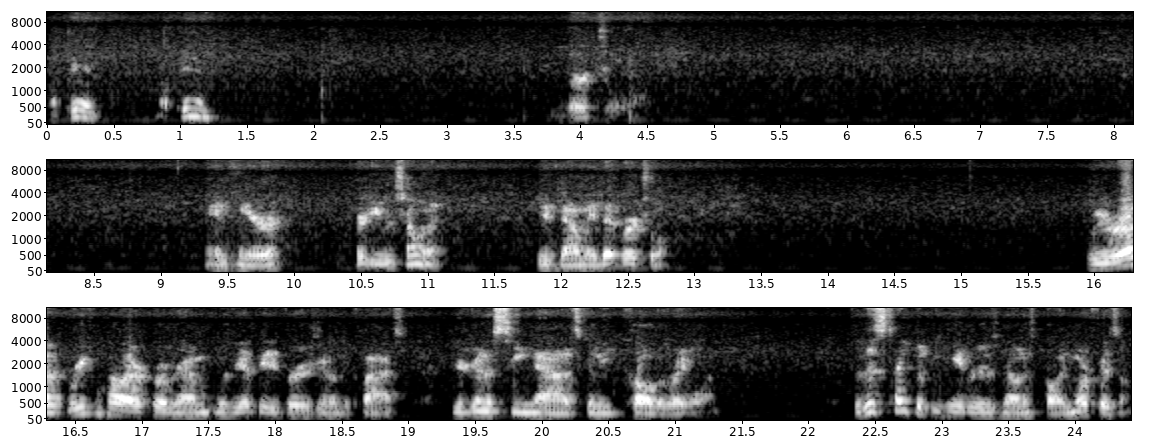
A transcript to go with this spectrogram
My pen. My pen. Virtual. And here, they're even showing it. We've now made that virtual. We re recompile our program with the updated version of the class, you're going to see now it's going to call the right one. So this type of behavior is known as polymorphism,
